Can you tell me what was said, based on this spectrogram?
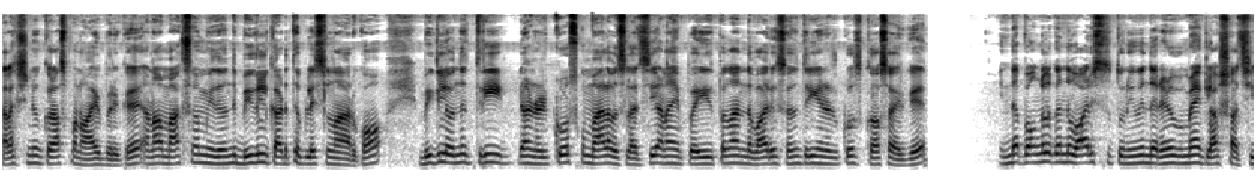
கலெக்ஷனும் கிராஸ் பண்ண வாய்ப்பு இருக்குது ஆனால் மேக்ஸிமம் இது வந்து பிகிலுக்கு அடுத்த பிளேஸில் தான் இருக்கும். பிகில் வந்து த்ரீ ஹண்ட்ரட் க்ரோஸ்க்கும் மேலே வசூலாச்சு. ஆனால் இப்போ இப்போ தான் இந்த வாரிஸ் வந்து த்ரீ ஹண்ட்ரட் க்ரோஸ் கிராஸ் ஆயிருக்கு. இந்த பொங்கலுக்கு வந்து வாரிசு துணிவு இந்த ரெண்டு படமே கிளாஷ் ஆச்சு.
